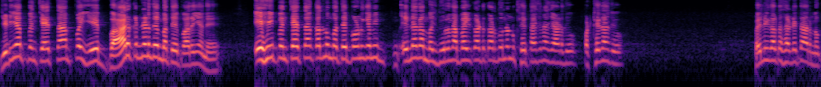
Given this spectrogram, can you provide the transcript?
ਜਿਹੜੀਆਂ ਪੰਚਾਇਤਾਂ ਭਈਏ ਬਾਹਰ ਕੱਢਣ ਦੇ ਮਤੇ ਪਾ ਰਹੀਆਂ ਨੇ ਇਹੀ ਪੰਚਾਇਤਾਂ ਕੱਲ ਨੂੰ ਮਤੇ ਪਾਉਣਗੀਆਂ ਵੀ ਇਹਨਾਂ ਦਾ ਮਜ਼ਦੂਰਾਂ ਦਾ ਬਾਈਕਾਟ ਕਰ ਦਿਓ, ਉਹਨਾਂ ਨੂੰ ਖੇਤਾਂ 'ਚ ਨਾ ਜਾਣ ਦਿਓ, ਪੱਠੇ ਨਾ ਦਿਓ। ਪਹਿਲੀ ਗੱਲ ਤਾਂ ਸਾਡੇ ਧਾਰਮਿਕ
